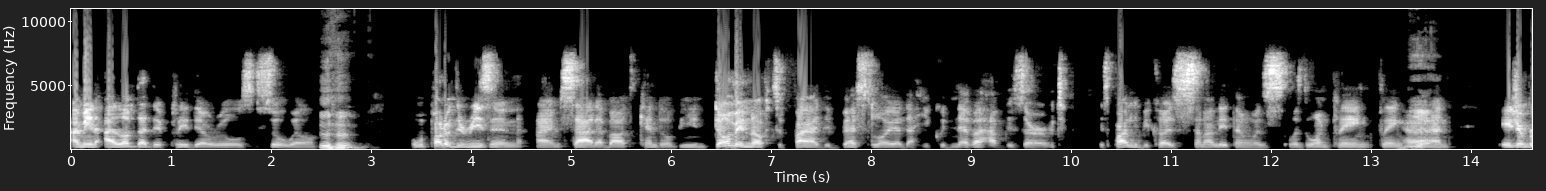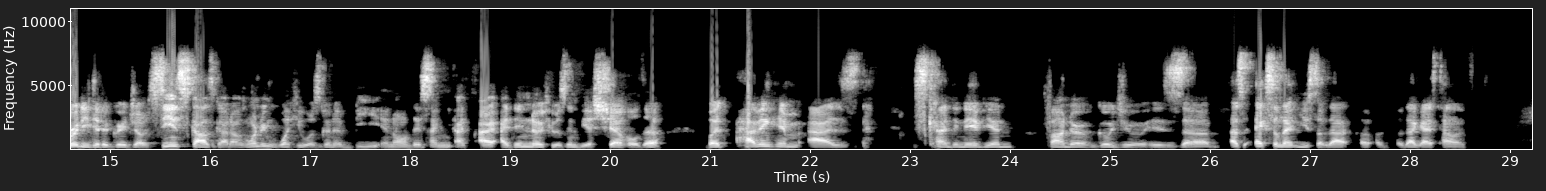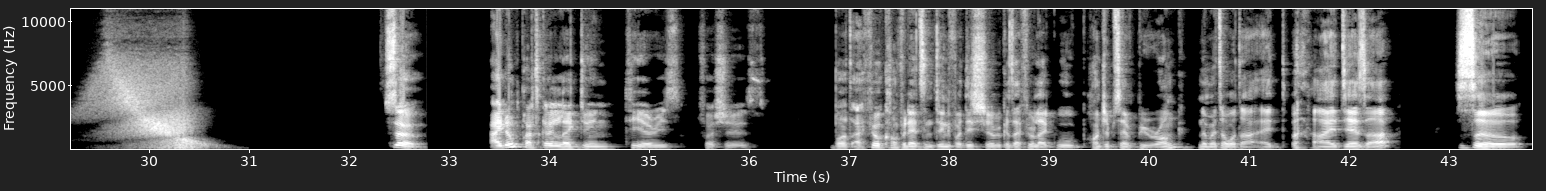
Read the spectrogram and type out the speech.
I mean, I love that they played their roles so well. Mm-hmm. Well, part of the reason I'm sad about Kendall being dumb enough to fire the best lawyer that he could never have deserved is partly because Sanaa Lathan was was the one playing playing her, Yeah. and Adrien Brody did a great job. Seeing Skarsgård, I was wondering what he was going to be in all this. I, I I didn't know if he was going to be a shareholder, but having him as Scandinavian founder of Gojo is uh, that's excellent use of that of, of that guy's talent. So, I don't particularly like doing theories for shows, but I feel confident in doing for this show because I feel like we'll 100% be wrong no matter what our, our ideas are. So,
